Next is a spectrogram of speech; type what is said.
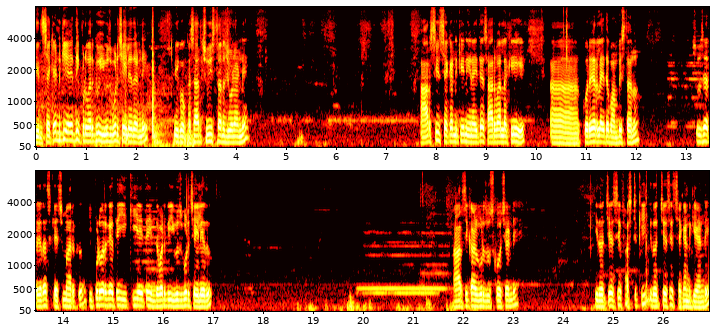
దీని సెకండ్కి అయితే ఇప్పటి వరకు యూజ్ కూడా చేయలేదండి. మీకు ఒక్కసారి చూపిస్తాను చూడండి. ఆర్సీ సెకండ్కి నేనైతే సార్ వాళ్ళకి కొరియర్లు అయితే పంపిస్తాను. చూశారు కదా స్కెచ్ మార్క్ ఇప్పటి వరకు అయితే ఈ కీ అయితే ఇంతవరకు యూజ్ కూడా చేయలేదు. ఆర్సీ కార్డు కూడా చూసుకోవచ్చండి. ఇది వచ్చేసి ఫస్ట్ కీ ఇది వచ్చేసి సెకండ్ కీ అండి.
